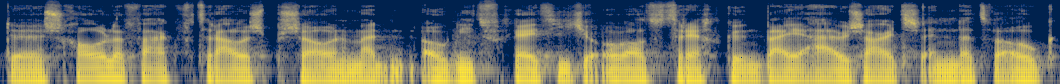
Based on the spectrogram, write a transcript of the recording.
de scholen vaak vertrouwenspersonen. Maar ook niet vergeten dat je ook altijd terecht kunt bij je huisarts. En dat we ook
